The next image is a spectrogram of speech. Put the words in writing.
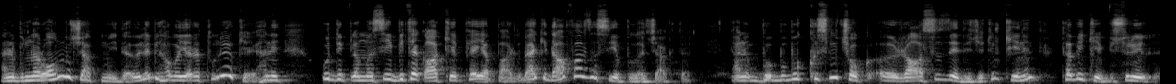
hani bunlar olmayacak mıydı? Öyle bir hava yaratılıyor ki hani bu diplomasiyi bir tek AKP yapardı. Belki daha fazlası yapılacaktı. Yani bu, bu, bu kısmı çok e, rahatsız edici. Türkiye'nin tabii ki bir sürü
